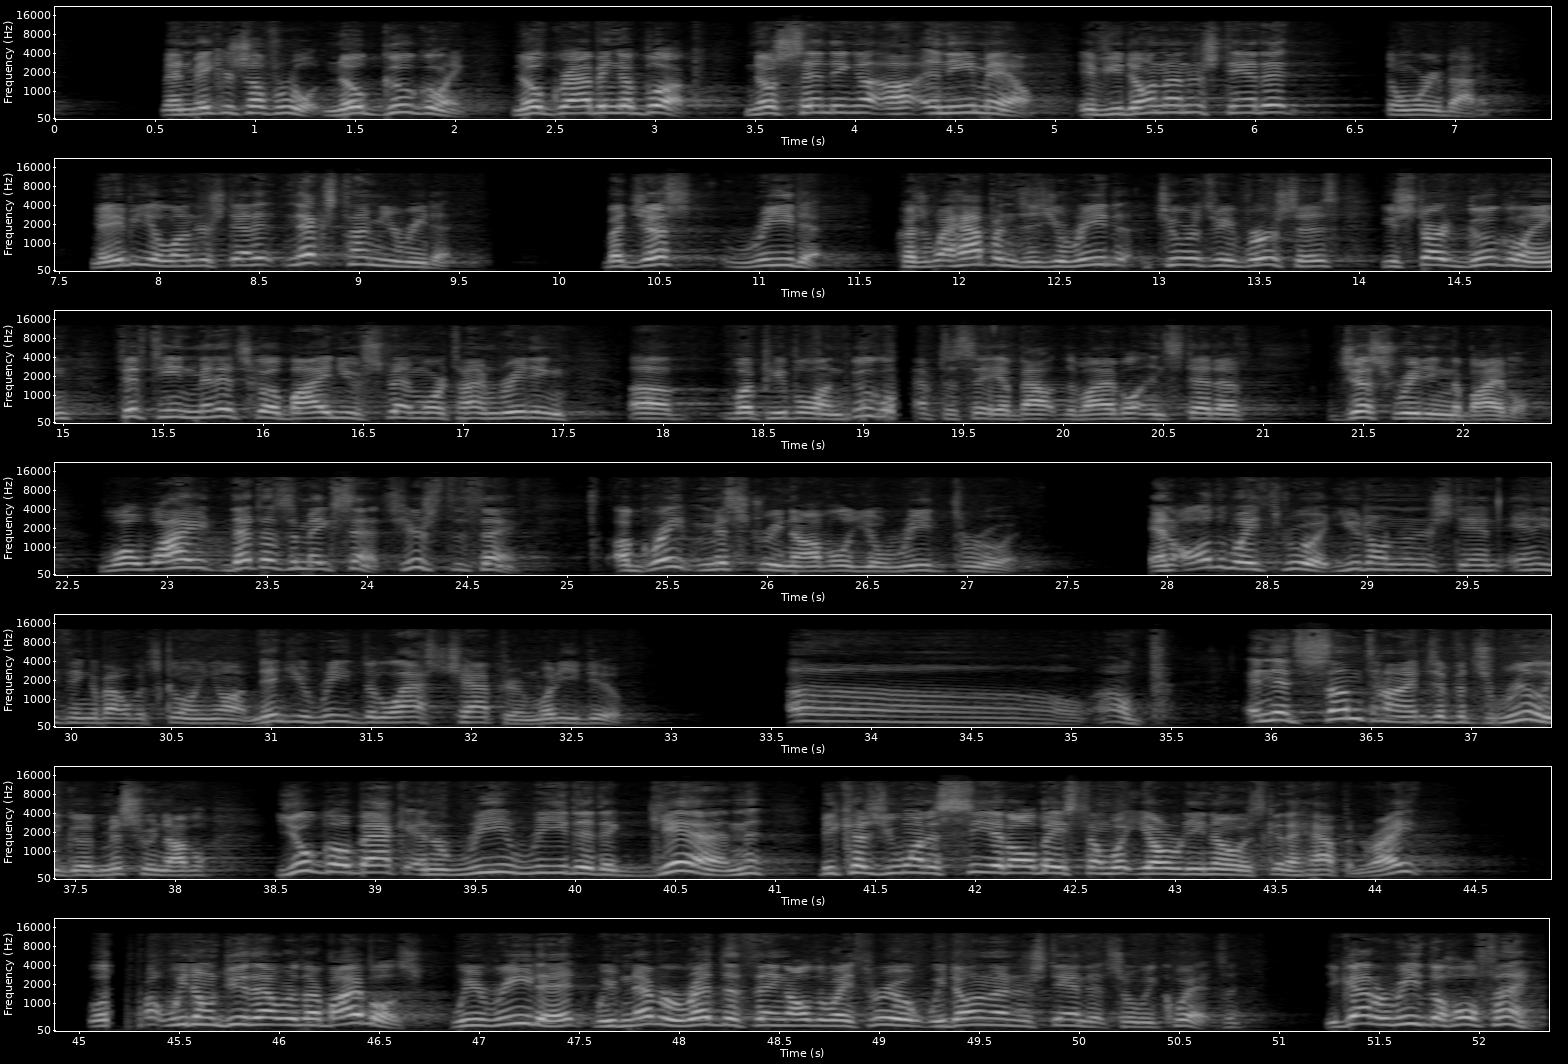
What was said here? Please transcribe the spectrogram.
and make yourself a rule. No googling, no grabbing a book, no sending a, uh, an email. If you don't understand it, don't worry about it. Maybe you'll understand it next time you read it, but just read it. Because what happens is you read two or three verses, you start Googling, 15 minutes go by, and you've spent more time reading uh, what people on Google have to say about the Bible instead of just reading the Bible. Well, why? That doesn't make sense. Here's the thing a great mystery novel, you'll read through it. And all the way through it, you don't understand anything about what's going on. Then you read the last chapter, and what do you do? Oh, oh. And then sometimes, if it's a really good mystery novel, you'll go back and reread it again because you want to see it all based on what you already know is going to happen, right? Well, we don't do that with our Bibles. We read it. We've never read the thing all the way through. We don't understand it, so we quit. You got to read the whole thing.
